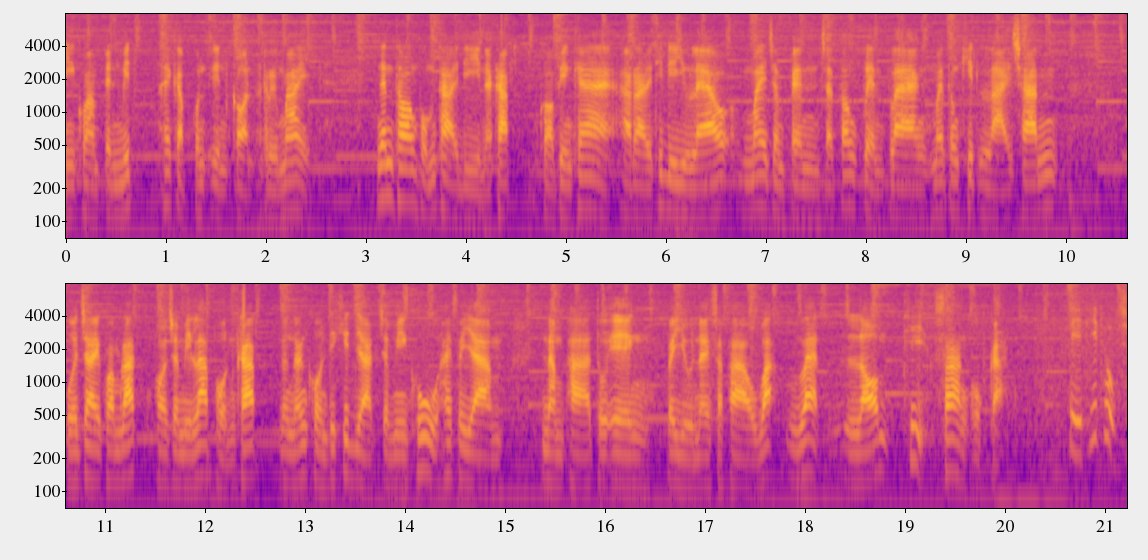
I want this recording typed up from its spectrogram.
มีความเป็นมิตรให้กับคนอื่นก่อนหรือไม่ เงินทองผมถ่ายดีนะครับ ขอเพียงแค่อะไรที่ดีอยู่แล้ว ไม่จำเป็นจะต้องเปลี่ยนแปลง ไม่ต้องคิดหลายชั้น หัวใจความรักพอจะมีลาภผลครับ ดังนั้นคนที่คิดอยากจะมีคู่ให้พยายาม นำพาตัวเองไปอยู่ในสภาวะแวดล้อมที่สร้างโอกาส สีที่ถูกโฉ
